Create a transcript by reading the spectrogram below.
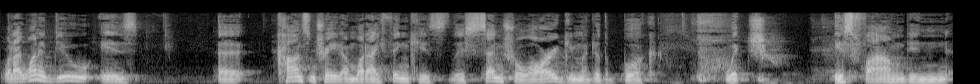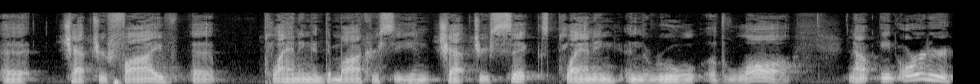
what I want to do is uh, concentrate on what I think is the central argument of the book, which is found in uh, chapter five, uh, planning and democracy, and chapter six, planning and the rule of law. Now, in order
